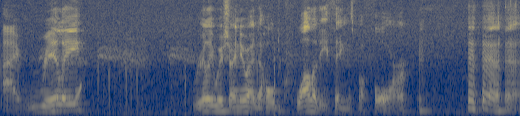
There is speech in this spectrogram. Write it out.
I really Really wish I knew I had to hold quality things before.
